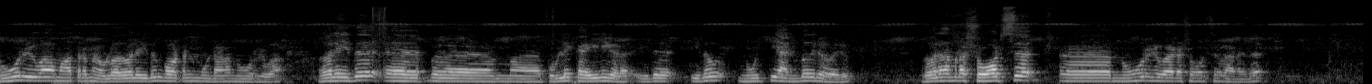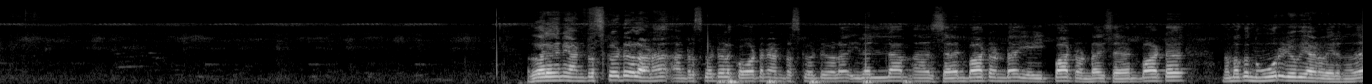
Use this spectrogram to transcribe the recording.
നൂറ് രൂപ മാത്രമേ ഉള്ളൂ. അതുപോലെ ഇതും കോട്ടൺ മുണ്ടാണ് നൂറ് രൂപ. അതുപോലെ ഇത് പുള്ളി കൈലികൾ ഇത് ഇത് നൂറ്റി അൻപത് രൂപ വരും. അതുപോലെ നമ്മുടെ ഷോർട്സ് നൂറ് രൂപയുടെ ഷോർട്സുകളാണ് അതുപോലെ തന്നെ അണ്ടർ സ്കേർട്ടുകളാണ് അണ്ടർ സ്കേർട്ടുകൾ കോട്ടൺ അണ്ടർ സ്കേർട്ടുകൾ ഇതെല്ലാം സെവൻ പാർട്ട് ഉണ്ട് എയ്റ്റ് പാർട്ട് ഉണ്ട്. സെവൻ പാർട്ട് നമുക്ക് നൂറ് രൂപയാണ് വരുന്നത്.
